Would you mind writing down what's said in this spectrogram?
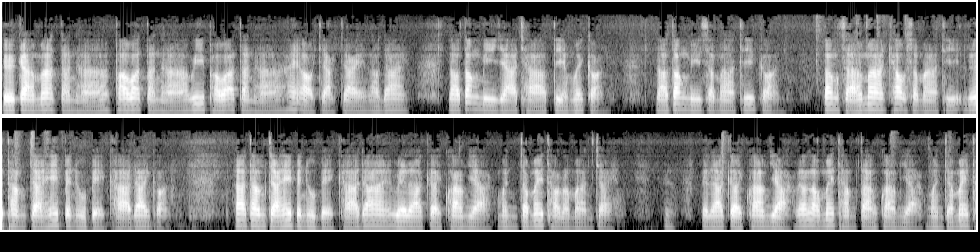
คือการมาตัณหาภาวะตัณหา วิภาวะตัณหาให้ออกจากใจเราได้ เราต้องมียาชาเตรียมไว้ก่อน เราต้องมีสมาธิก่อน ต้องสามารถเข้าสมาธิหรือทำใจให้เป็นอุเบกขาได้ก่อน ถ้าทำใจให้เป็นอุเบกขาได้ เวลาเกิดความอยากมันจะไม่ทรมานใจ เวลาเกิดความอยากแล้วเราไม่ทำตามความอยากมันจะไม่ท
